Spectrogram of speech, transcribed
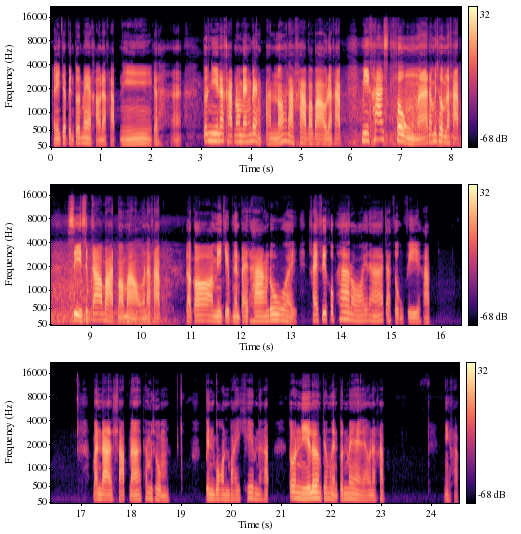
อันนี้จะเป็นต้นแม่เขานะครับ นี่กระถางต้นนี้นะครับน้องแบงค์แบ่งปันเนาะราคาเบาๆนะครับ มีค่าส่งนะท่านผู้ชมนะครับ 49 บาทเหมาๆนะครับ แล้วก็มีเก็บเงินปลายทางด้วย ใครซื้อครบ500นะจะส่งฟรีครับ บรรดาลทรัพนะท่านผู้ชม เป็นบอลใบเข้มนะครับ ต้นนี้เริ่มจะเหมือนต้นแม่แล้วนะครับ นี่ครับ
